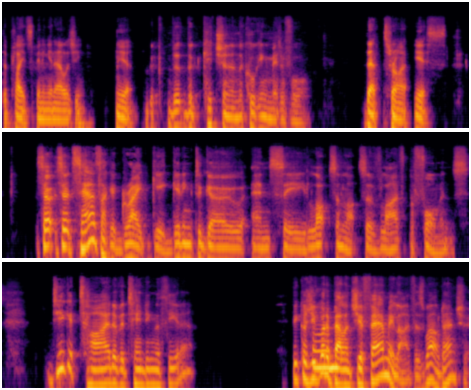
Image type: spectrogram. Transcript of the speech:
the plate spinning analogy. Yeah. The, the, the kitchen and the cooking metaphor. That's right. Yes. So, so it sounds like a great gig getting to go and see lots and lots of live performance. Do you get tired of attending the theatre? Because you've um, got to um balance your family life as well, don't you?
